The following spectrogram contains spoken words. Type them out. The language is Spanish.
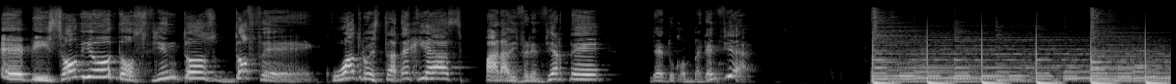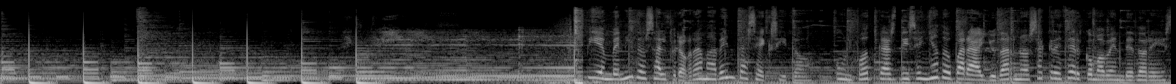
Episodio 212. Cuatro estrategias para diferenciarte de tu competencia. Bienvenidos al programa Ventas Éxito, un podcast diseñado para ayudarnos a crecer como vendedores.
